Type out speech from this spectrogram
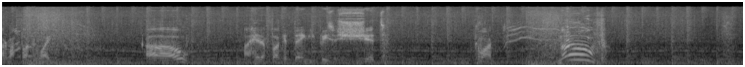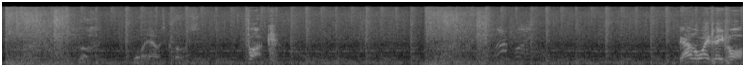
Out of my fucking way. Uh-oh. I hit a fucking thing, you piece of shit. Come on. Move! Boy, that was close. Fuck. Get out of the way, people!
